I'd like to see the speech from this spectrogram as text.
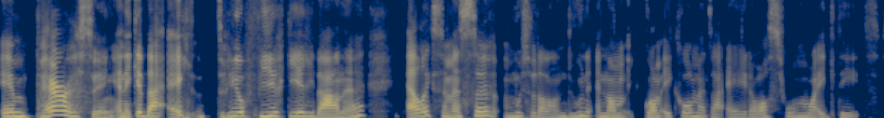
embarrassing. En ik heb dat echt 3 of 4 keer gedaan, hè. Elk semester moesten we dat dan doen en dan kwam ik gewoon met dat ei. Dat was gewoon wat ik deed.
